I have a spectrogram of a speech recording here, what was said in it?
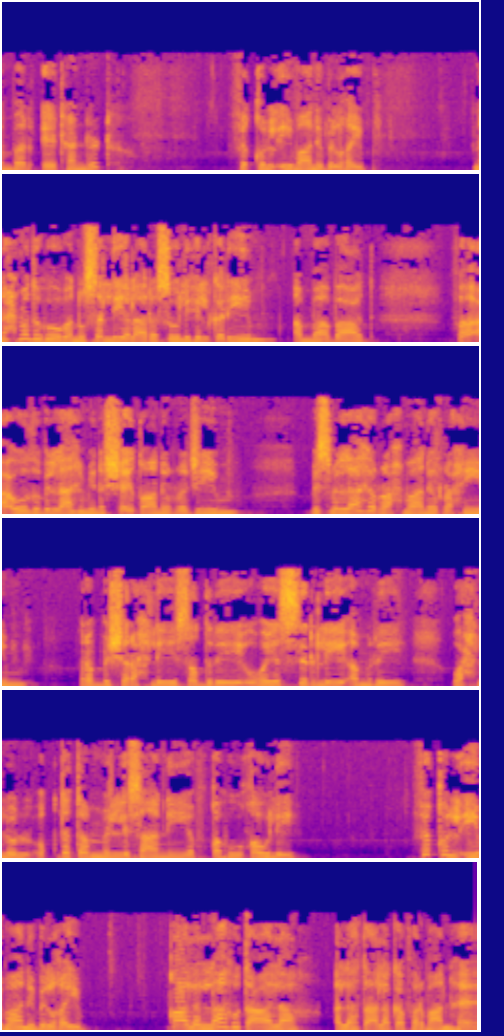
نمبر ایٹ ہنڈریڈ فق المان بالغیب نحمد و نسلی اللہ رسول ہل کریم ام آباد فعد بلّہ من الشيطان الرجیم بسم اللہ الرحمٰن الرحیم ربش رحلی صدری ویسر لی امری وحل العقدم السانی فک المان بل غیب قال اللہ تعالی اللہ تعالی کا فرمان ہے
